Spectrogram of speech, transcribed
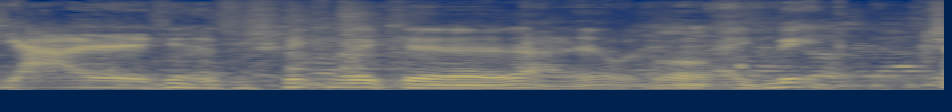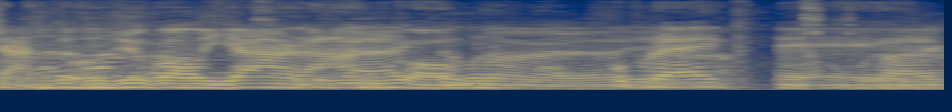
Ja, eh, ik vind het verschrikkelijk. eh, ja, ik, ik, zag het natuurlijk al jaren aankomen. maar, Op ja. Rijk. Eh, Op Rijk.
